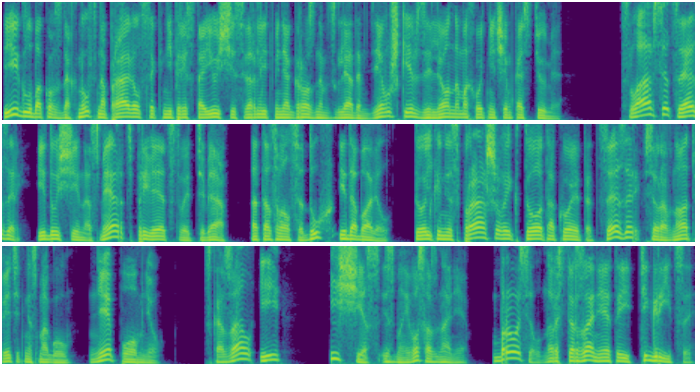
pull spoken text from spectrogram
и, глубоко вздохнув, направился к неперестающей сверлить меня грозным взглядом девушке в зеленом охотничьем костюме. «Славься, Цезарь! Идущий на смерть приветствует тебя!» — отозвался дух и добавил. «Только не спрашивай, кто такой этот Цезарь, все равно ответить не смогу. Не помню». Сказал и исчез из моего сознания. Бросил на растерзание этой тигрицы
